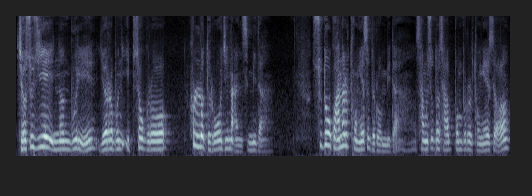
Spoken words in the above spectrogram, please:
저수지에 있는 물이 여러분 입속으로 흘러 들어오지는 않습니다. 수도관을 통해서 들어옵니다. 상수도 사업본부를 통해서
